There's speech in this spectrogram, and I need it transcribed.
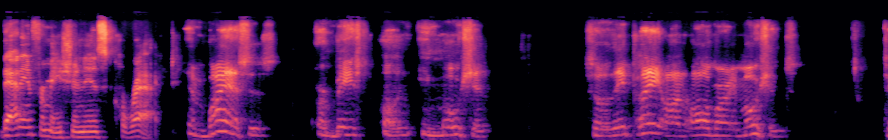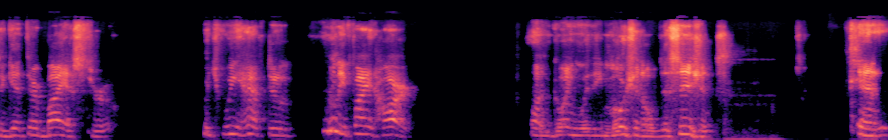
that information is correct. And biases are based on emotion. So they play on all of our emotions to get their bias through, which we have to really fight hard on going with emotional decisions. And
